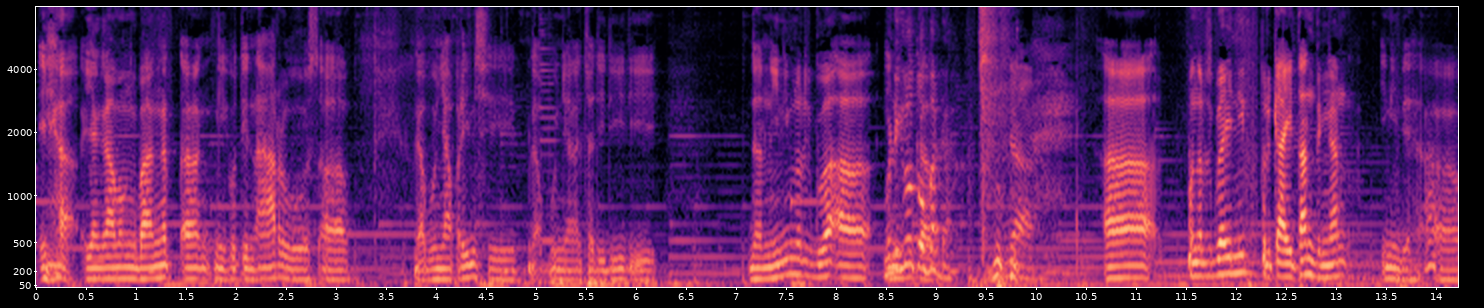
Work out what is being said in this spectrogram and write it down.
Iya yang gampang banget eh, ngikutin arus. eh, nggak punya prinsip, nggak punya jadi diri. dan ini menurut gua eh, mending ini lu tobat dah ya Eh, menurut gue ini berkaitan dengan ini deh eh,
